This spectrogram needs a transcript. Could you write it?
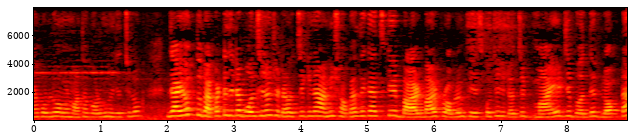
না করলেও আমার মাথা গরম হয়ে যাচ্ছিল। যাই হোক, তো ব্যাপারটা যেটা বলছিলাম সেটা হচ্ছে কিনা, আমি সকাল থেকে আজকে বারবার প্রবলেম ফেস করছি, সেটা হচ্ছে মায়ের যে বার্থডে ব্লগটা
